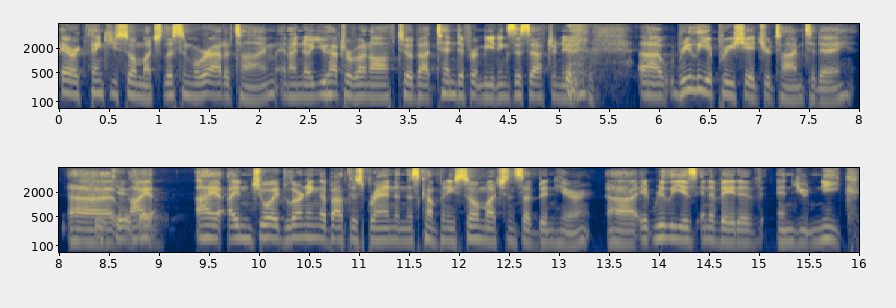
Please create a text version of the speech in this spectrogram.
Eric, thank you so much. Listen, we're out of time, and I know you have to run off to about 10 different meetings this afternoon. uh, really appreciate your time today. Uh, you, I, I, I, enjoyed learning about this brand and this company so much since I've been here. Uh, it really is innovative and unique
